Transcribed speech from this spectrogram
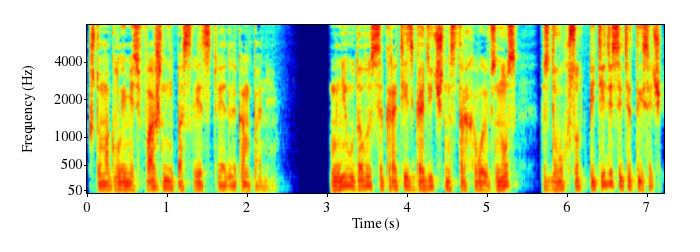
что могло иметь важные последствия для компании. Мне удалось сократить годичный страховой взнос с 250 тысяч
